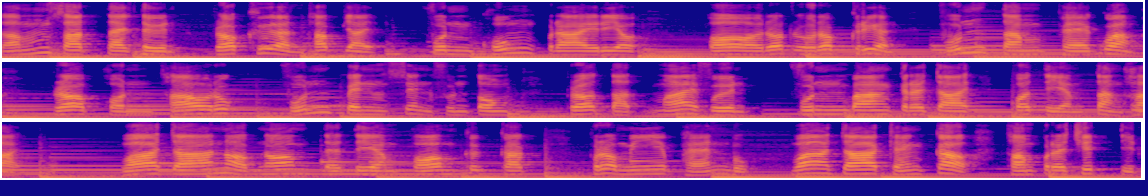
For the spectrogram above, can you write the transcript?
สำสัตว์แตกตื่น เพราะเคลื่อนทับใหญ่ ฝุ่นคุ้งปลายเรียว พอรถรบเคลื่อน ฝุ่นต่ำแผ่กว้าง เพราะผลเท้ารุก ฝุ่นเป็นเส้นฝุ่นตรง เพราะตัดไม้ฟืน ฝุ่นบางกระจาย พอเตรียมตั้งค่ายวาจานอบน้อมแต่เตรียมพร้อมคึกคัก เพราะมีแผนบุก ว่าจาแข็งก้าวทำประชิดติด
